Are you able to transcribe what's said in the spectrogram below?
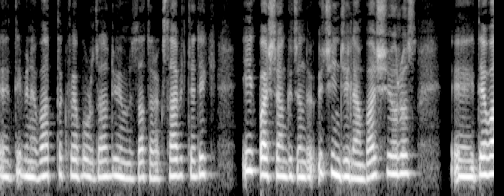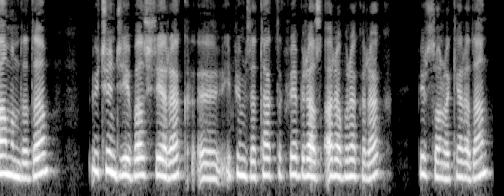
E, dibine battık ve burada düğümümüzü atarak sabitledik. İlk başlangıcında 3 ile başlıyoruz. E, devamında da 3. başlayarak e, ipimize taktık ve biraz ara bırakarak bir sonraki aradan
